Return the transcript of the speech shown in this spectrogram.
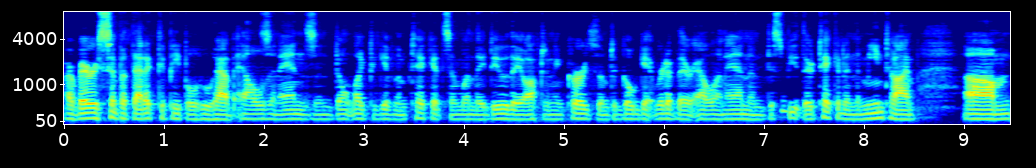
are very sympathetic to people who have L's and N's and don't like to give them tickets. And when they do, they often encourage them to go get rid of their L and N and dispute their ticket. In the meantime, um,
